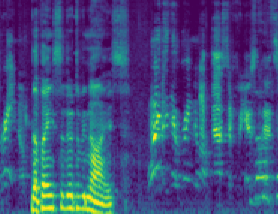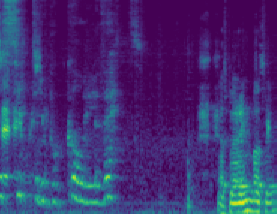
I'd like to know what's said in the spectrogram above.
bring? the things to do to be nice. Why did you bring up Master for using that Varför set anyways? sitter du på golvet? Jag spelar in bara så. Oh.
